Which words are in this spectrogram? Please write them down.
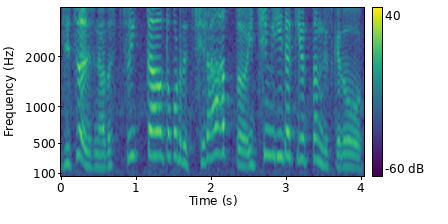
実はですね、私ツイッターのところでちらっと1ミリだけ言ったんですけど、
